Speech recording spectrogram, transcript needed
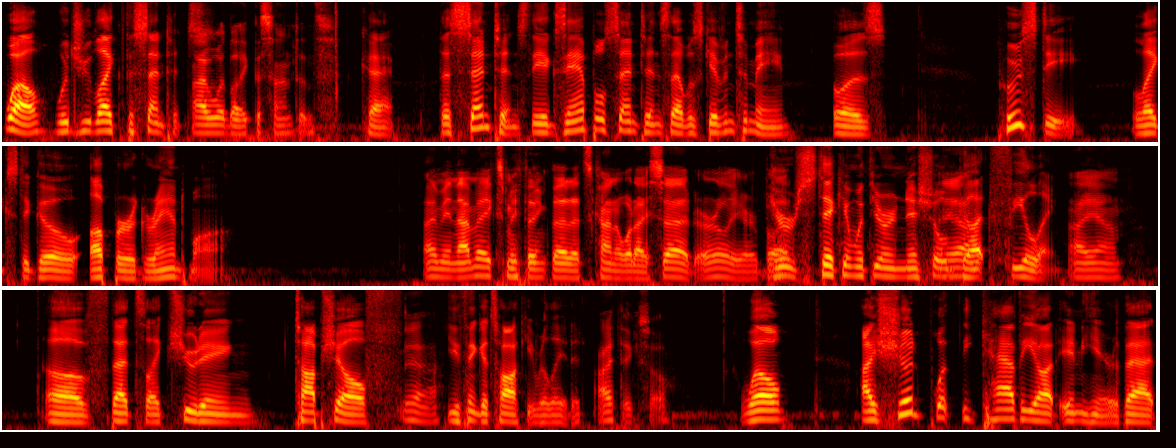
Well, would you like the sentence? I would like the sentence. Okay. The sentence, the example sentence that was given to me was Pusti likes to go upper grandma. I mean, that makes me think that it's kind of what I said earlier, but You're sticking with your initial Yeah. gut feeling I am. of that's like shooting top shelf. Yeah, You think it's hockey related. I think so. Well, I should put the caveat in here that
